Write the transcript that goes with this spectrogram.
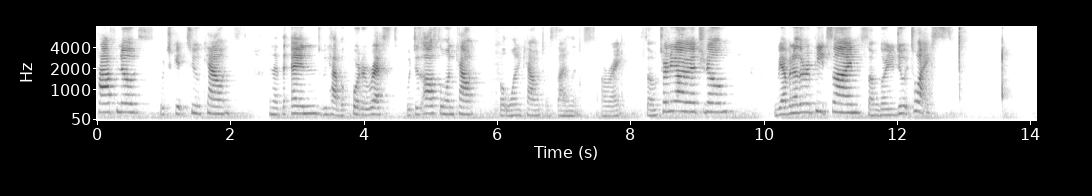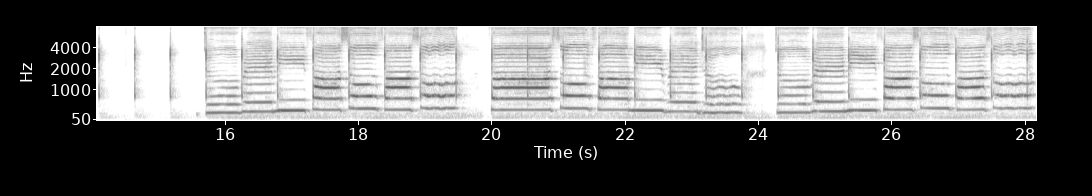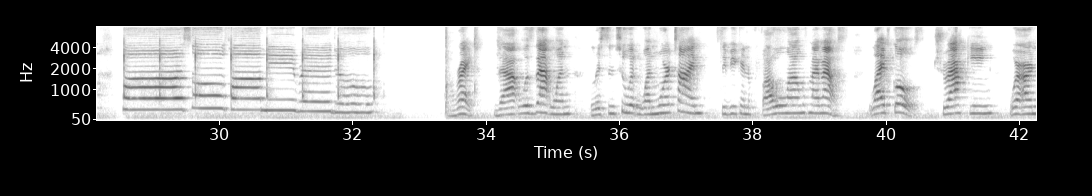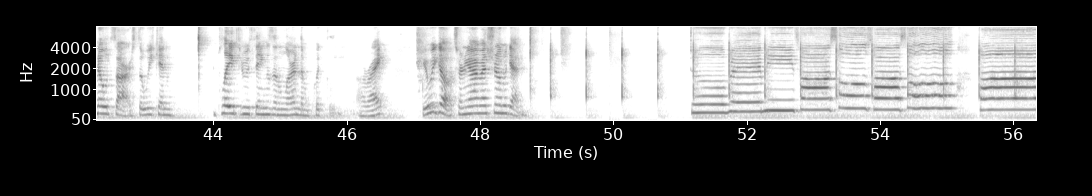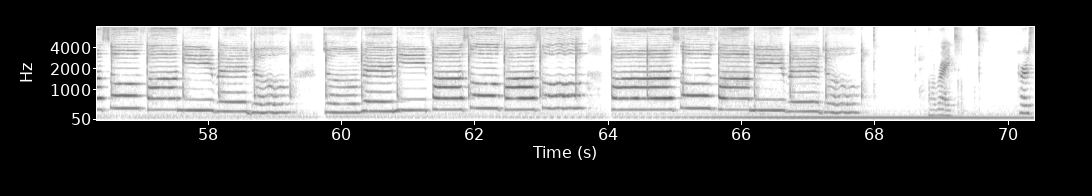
half notes, which get two counts. And at the end, we have a quarter rest, which is also one count, but one count of silence. All right, so I'm turning on my metronome. We have another repeat sign, so I'm going to do it twice. Do, re, right, that was that one. Listen to it one more time. See if you can follow along with my mouse. Life goals, tracking where our notes are so we can play through things and learn them quickly. All right, here we go. Turning on my metronome again. Do, re, mi, fa, sol, fa, sol, fa, sol,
